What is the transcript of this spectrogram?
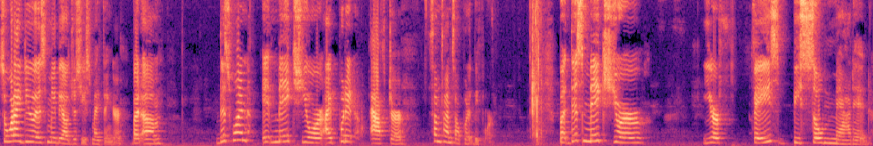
so what I do is maybe I'll just use my finger. But um, this one, it makes your, I put it after. Sometimes I'll put it before. But this makes your, your face be so matted.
